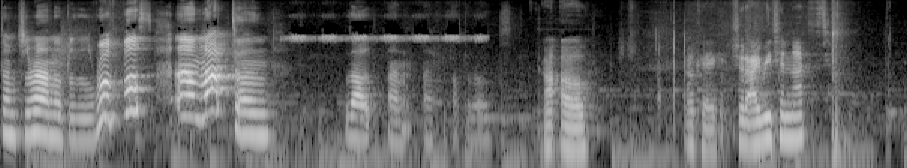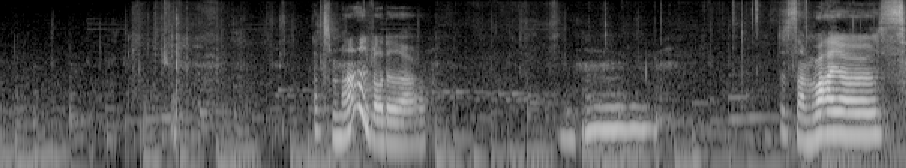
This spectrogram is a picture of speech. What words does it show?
Don't you wanna be ruthless and rotten? Like, um, I forgot the words. Uh-oh. Okay, should I reach in next? It's my video. Mhm. Just some wires.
